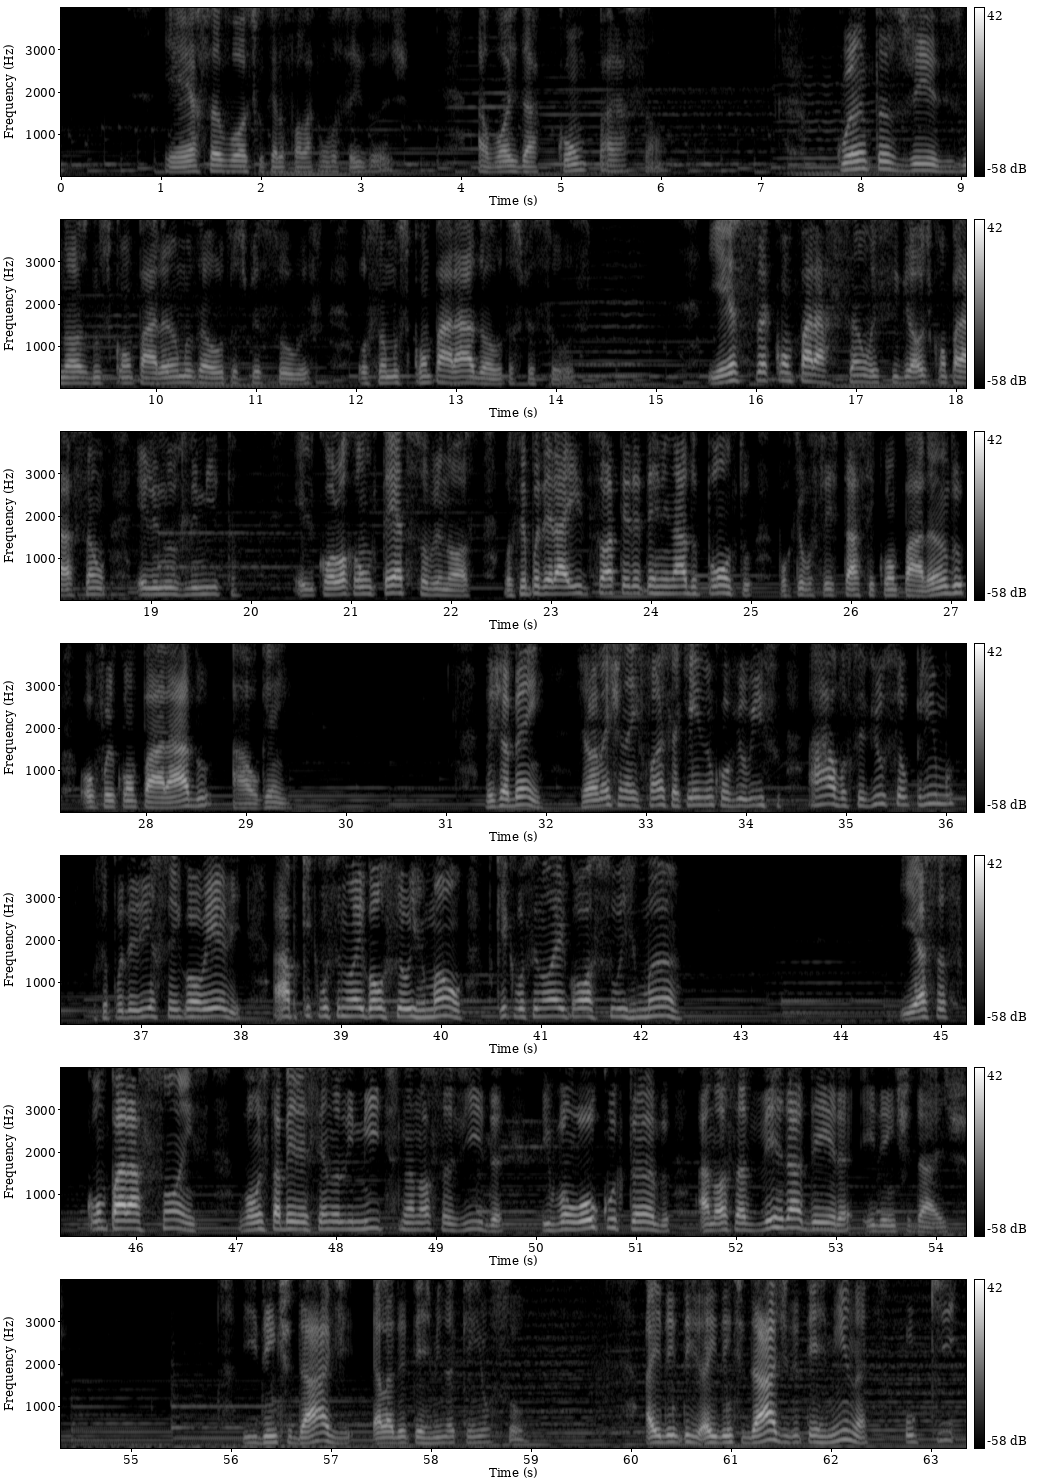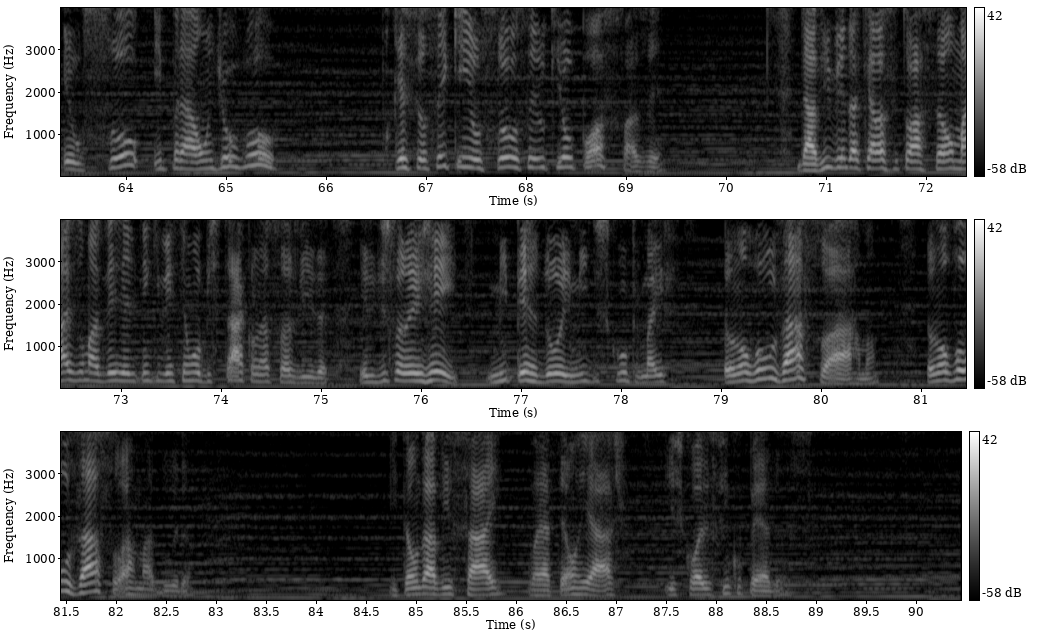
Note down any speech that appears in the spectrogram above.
E é essa voz que eu quero falar com vocês hoje. A voz da comparação. Quantas vezes nós nos comparamos a outras pessoas ou somos comparados a outras pessoas? E essa comparação, esse grau de comparação, ele nos limita. Ele coloca um teto sobre nós. Você poderá ir só até determinado ponto, porque você está se comparando ou foi comparado a alguém. Veja bem, geralmente na infância, quem nunca ouviu isso? Ah, você viu seu primo? Você poderia ser igual a ele. Ah, por que, que você não é igual ao seu irmão? Por que, que você não é igual à sua irmã? E essas comparações vão estabelecendo limites na nossa vida e vão ocultando a nossa verdadeira identidade. E identidade, ela determina quem eu sou. A, identidade determina o que eu sou e para onde eu vou. Porque se eu sei quem eu sou, eu sei o que eu posso fazer. Davi vendo aquela situação, mais uma vez ele tem que vencer um obstáculo na sua vida. Ele diz para o rei: Rei, me perdoe, me desculpe, mas eu não vou usar a sua arma. Eu não vou usar a sua armadura. Então Davi sai, vai até um riacho e escolhe cinco pedras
